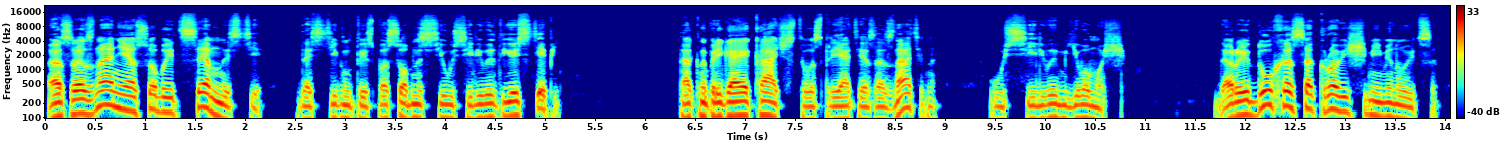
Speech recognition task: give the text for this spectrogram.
Осознание особой ценности, достигнутой способности, усиливает ее степень. Так, напрягая качество восприятия сознательно, усиливаем его мощь. Дары духа сокровищами именуются —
